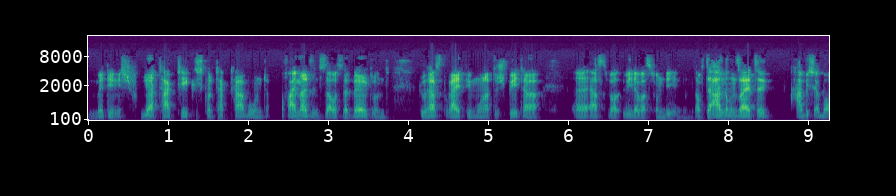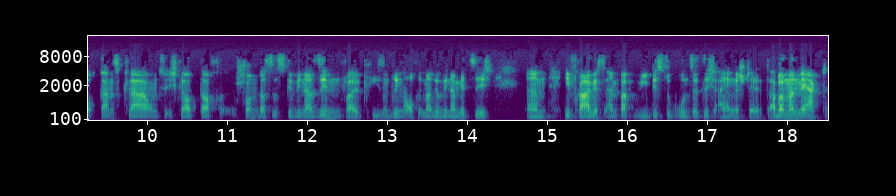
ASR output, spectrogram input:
mit denen ich früher tagtäglich Kontakt habe und auf einmal sind sie aus der Welt und du hörst drei, vier Monate später äh, erst wieder was von denen. Auf der anderen Seite habe ich aber auch ganz klar und ich glaube doch schon, dass es Gewinner sind, weil Krisen bringen auch immer Gewinner mit sich. Ähm, die Frage ist einfach, wie bist du grundsätzlich eingestellt? Aber man merkt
